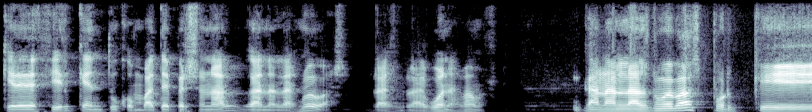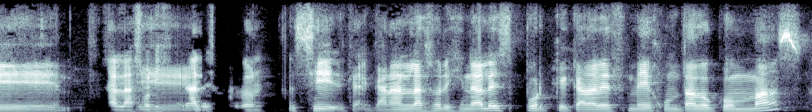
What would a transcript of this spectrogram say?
quiere decir que en tu combate personal ganan las nuevas, las, buenas, vamos. Ganan las nuevas porque... O sea, las eh, originales, perdón. Sí, ganan las originales porque cada vez me he juntado con más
